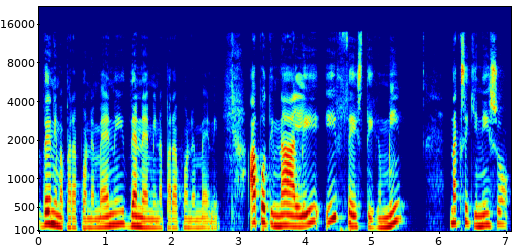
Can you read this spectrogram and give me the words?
δεν είμαι παραπονεμένη, δεν έμεινα παραπονεμένη. Από την άλλη, ήρθε η στιγμή να ξεκινήσω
